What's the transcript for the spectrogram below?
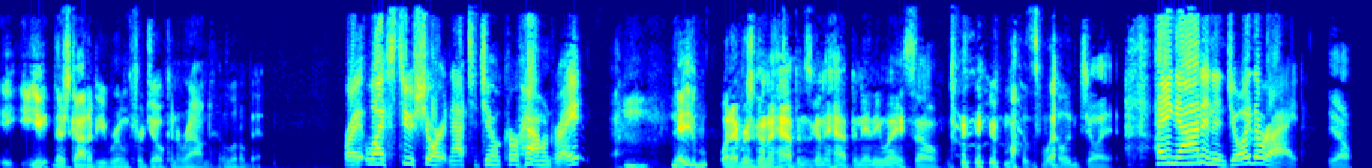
you, there's got to be room for joking around a little bit Right. Life's too short not to joke around, right? Whatever's going to happen is going to happen anyway, so you might as well enjoy it. Hang on and enjoy the ride. Yeah.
